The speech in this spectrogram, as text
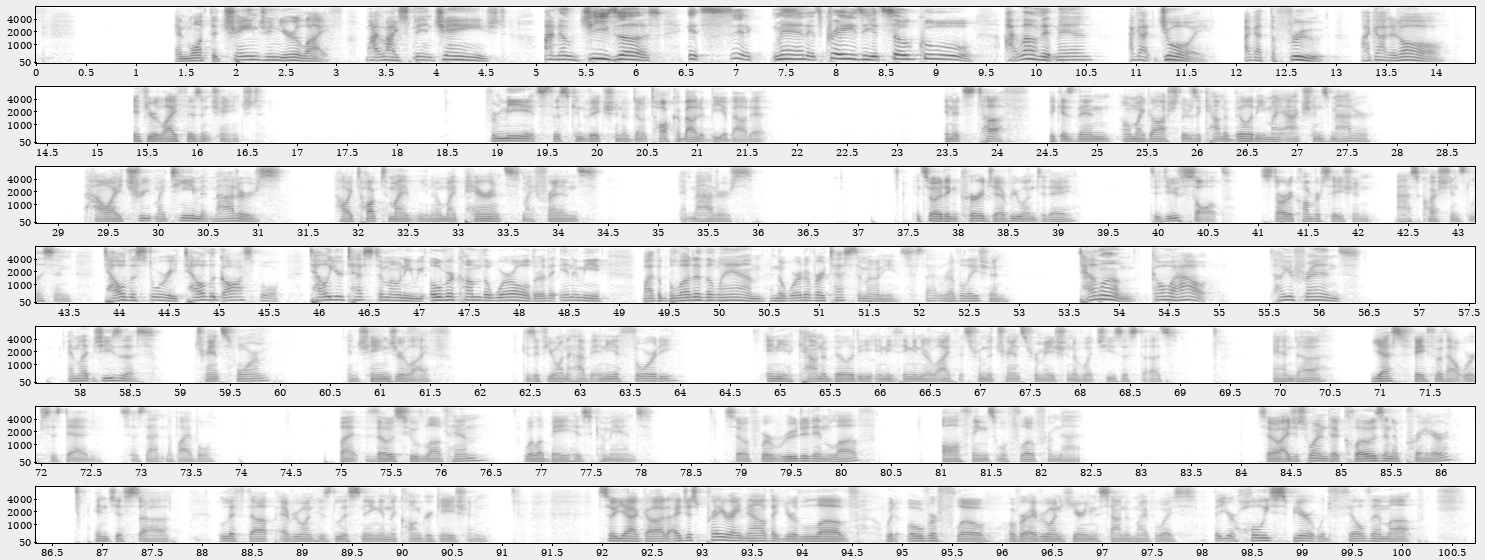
And want the change in your life. My life's been changed. I know Jesus. It's sick, man. It's crazy. It's so cool. I love it, man. I got joy. I got the fruit. I got it all. If your life isn't changed. For me, it's this conviction of don't talk about it, be about it. And it's tough because then, oh my gosh, there's accountability. My actions matter. How I treat my team, it matters. How I talk to my, you know, my parents, my friends, it matters. And so I'd encourage everyone today to do salt. Start a conversation, ask questions, listen, tell the story, tell the gospel, tell your testimony. We overcome the world or the enemy by the blood of the Lamb and the word of our testimony. It says that in Revelation. Tell them, go out, tell your friends, and let Jesus transform and change your life. Because if you want to have any authority, any accountability, anything in your life, it's from the transformation of what Jesus does. And uh, yes, faith without works is dead. It says that in the Bible. But those who love him will obey his commands. So if we're rooted in love, all things will flow from that. So I just wanted to close in a prayer and just uh, lift up everyone who's listening in the congregation. So, yeah, God, I just pray right now that your love would overflow over everyone hearing the sound of my voice, that your Holy Spirit would fill them up,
